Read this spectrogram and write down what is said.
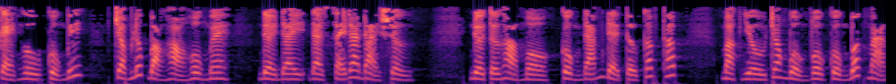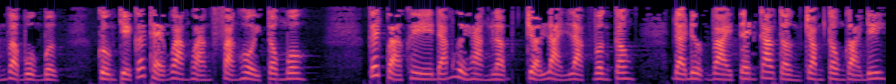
Kẻ ngu cũng biết, trong lúc bọn họ hôn mê, nơi đây đã xảy ra đại sự. Nữ tử họ mộ cùng đám đệ tử cấp thấp, mặc dù trong bụng vô cùng bất mãn và buồn bực, cũng chỉ có thể ngoan ngoãn phản hồi tông môn. Kết quả khi đám người hàng lập trở lại Lạc Vân Tông, đã được vài tên cao tầng trong tông gọi đi,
